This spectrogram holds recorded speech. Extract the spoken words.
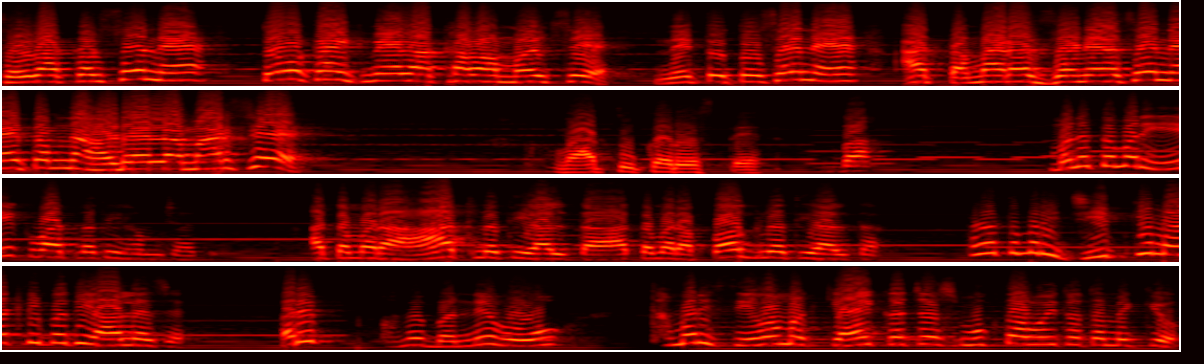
સેવા કરશો ને તો કંઈક મેવા ખાવા મળશે. નહીં તો તો છે ને આ તમારા જણ્યા છે ને તમને હડેલા મારશે. વાતું કરો તે. બા મને તમારી એક વાત નથી સમજાતી. આ તમારા હાથ નથી હાલતા આ તમારા પગ નથી હાલતા. પણ આ તમારી જીભ કેમ આટલી બધી હાલે છે? અરે અમે બંને વહુ તમારી સેવામાં ક્યાંય કચસ મૂકતા હોય તો તમે કયો?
